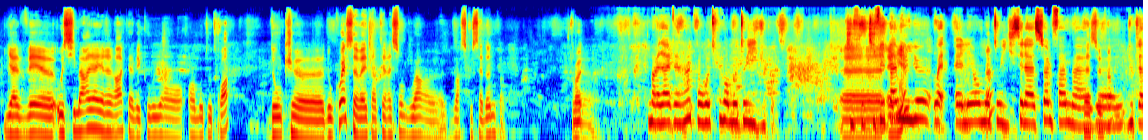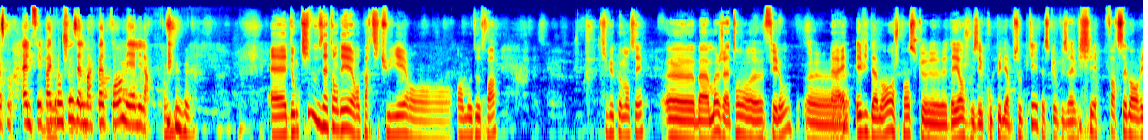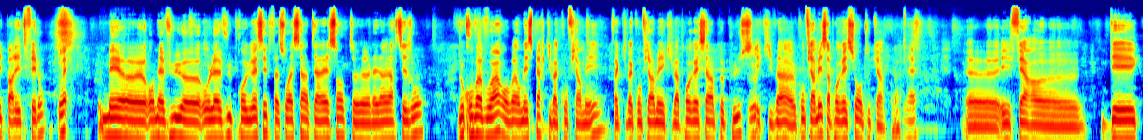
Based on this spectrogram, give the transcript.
Il y avait euh, aussi Maria Herrera qui avait couru en, en Moto 3. Donc, euh, donc ouais, ça va être intéressant de voir, euh, de voir ce que ça donne. Quoi. Ouais. Euh, Maria Herrera qu'on retrouve en moto I du coup. Qui, euh, qui fait pas elle y est mieux. Ouais, elle est en moto I. C'est la seule femme, La seule de- femme du classement. Elle fait pas grand chose, elle marque pas de points, mais elle est là. Euh, donc qui vous attendez en particulier en, en Moto 3 Qui veut commencer Euh, bah moi j'attends euh, Félon. Euh, Ouais. Évidemment, je pense que d'ailleurs je vous ai coupé l'herbe sous le pied parce que vous avez forcément envie de parler de Félon. Ouais. Mais euh, on a vu, on l'a vu progresser de façon assez intéressante la dernière saison. Donc on va voir, on, va, on espère qu'il va confirmer, enfin qu'il va confirmer, qu'il va progresser un peu plus Mm. et qu'il va confirmer sa progression en tout cas. Ouais. Et faire des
